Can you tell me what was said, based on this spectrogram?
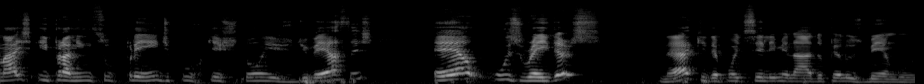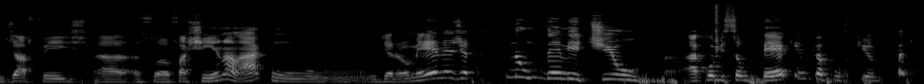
mais, e para mim surpreende por questões diversas, é os Raiders, né? Que depois de ser eliminado pelos Bengals já fez a, a sua faxina lá com o, o general manager, não demitiu a comissão técnica porque até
